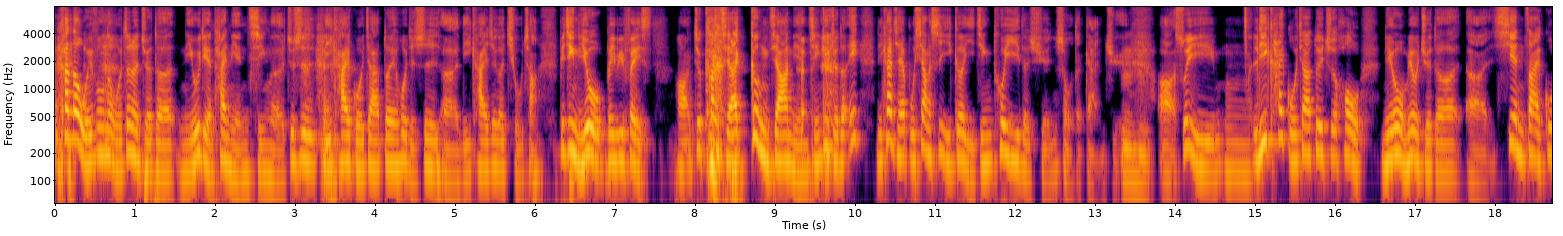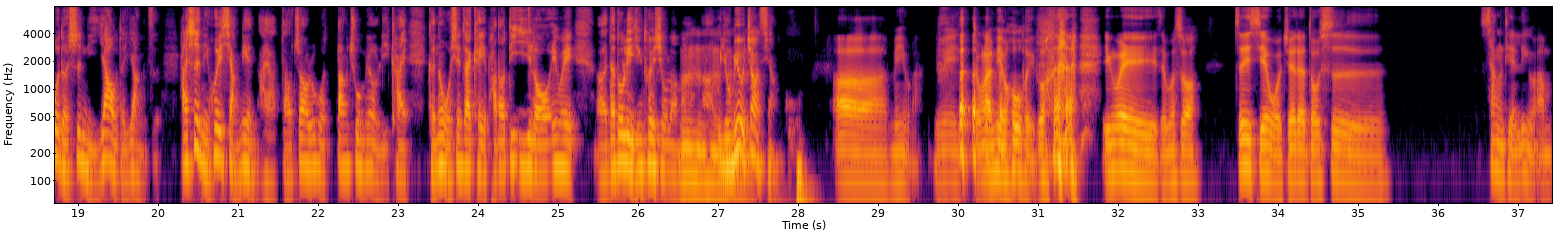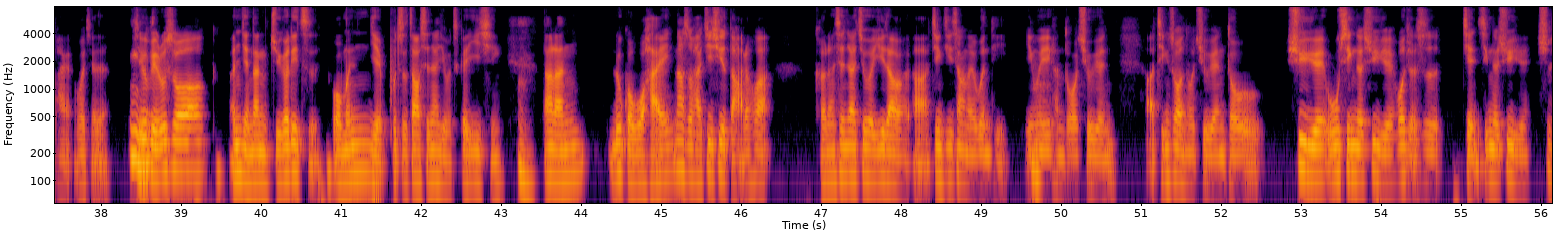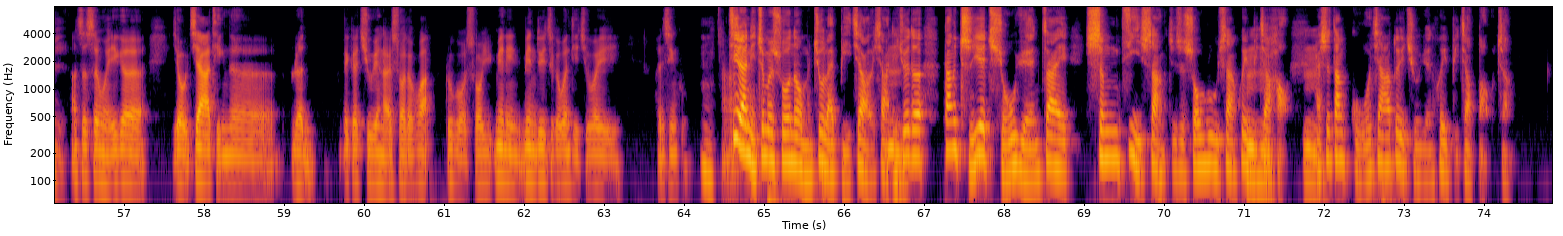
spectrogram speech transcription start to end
看到微风呢，我 真的觉得你有点太年轻了，就是离 开国家队，或者是呃离开这个球场，毕竟你又 baby face 啊，就看起来 更加年轻，就觉得诶，你看起来不像是一个已经退役的选手的感觉。嗯哼。啊，所以嗯，离开国家队之后，你有没有觉得呃，现在过的是你要的样子，还是你会想念？哎呀，早知道如果当初没有离开，可能我现在可以爬到第一喽，因为呃，大多利已经退休了嘛，啊，有没有嗯这样想过？啊、没有啊，因为从来没有后悔过，因为怎么说，这一些我觉得都是上天另有安排。我觉得，就嗯比如说很简单，举个例子，我们也不知道现在有这个疫情，嗯，当然，如果我还那时候还继续打的话，可能现在就会遇到啊、经济上的问题，因为嗯很多球员啊、听说很多球员都续约，无薪的续约，或者是减薪的续约，是但是身为一个有家庭的人，那个球员来说的话，如果说面临面对这个问题，就会很辛苦。嗯，啊既然你这么说呢，我们就来比较一下，你嗯觉得当职业球员在生计上，就是收入上会比较好，嗯还是当国家队球员会比较保障？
